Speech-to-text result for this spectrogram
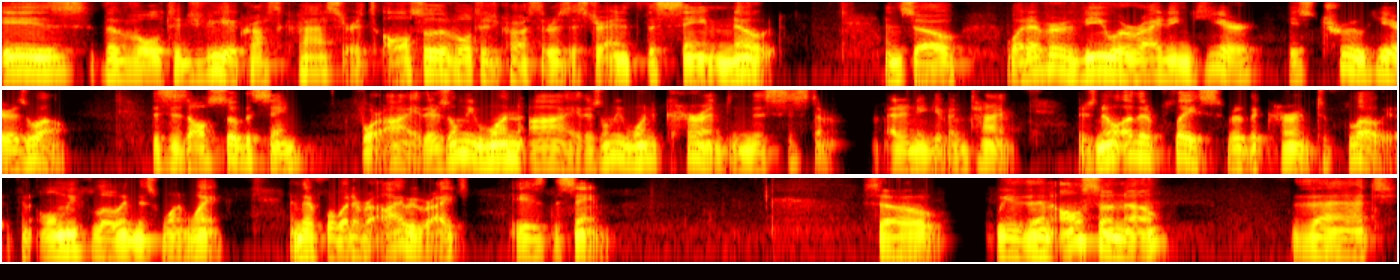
is the voltage V across the capacitor. It's also the voltage across the resistor, and it's the same node. And so whatever V we're writing here is true here as well. This is also the same for I. There's only one I, there's only one current in this system at any given time. There's no other place for the current to flow. It can only flow in this one way. And therefore, whatever I we write is the same. So we then also know that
